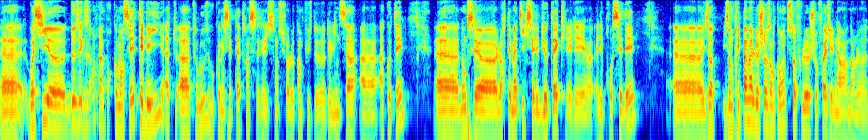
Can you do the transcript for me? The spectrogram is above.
Euh, voici deux exemples hein, pour commencer. TBI à, Toulouse, vous connaissez peut-être, hein, ils sont sur le campus de, l'INSA à, côté. donc leur thématique, c'est les biotech et les procédés. Euh, ils, ont, pris pas mal de choses en compte, sauf le chauffage. Il y a une erreur dans le,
